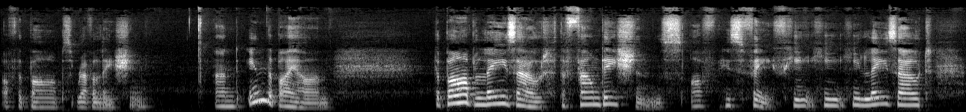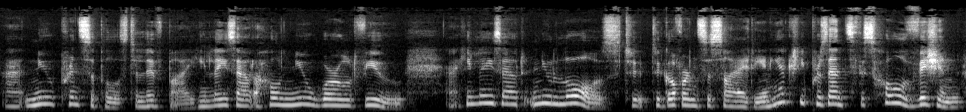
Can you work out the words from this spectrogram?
of the Bab's revelation. And in the Bayan, the Bab lays out the foundations of his faith. He, he, he lays out uh, new principles to live by. He lays out a whole new world view. Uh, he lays out new laws to, to govern society. And he actually presents this whole vision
